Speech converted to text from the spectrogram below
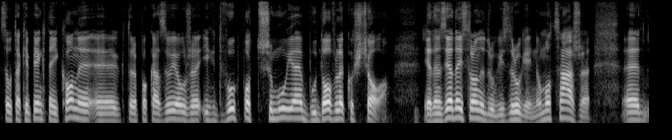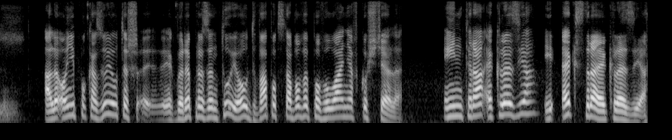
Są takie piękne ikony, e, które pokazują, że ich dwóch podtrzymuje budowlę Kościoła. Jeden z jednej strony, drugi z drugiej, no mocarze. E, ale oni pokazują też, e, jakby reprezentują dwa podstawowe powołania w Kościele. Intraeklezja i ekstraeklezja,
